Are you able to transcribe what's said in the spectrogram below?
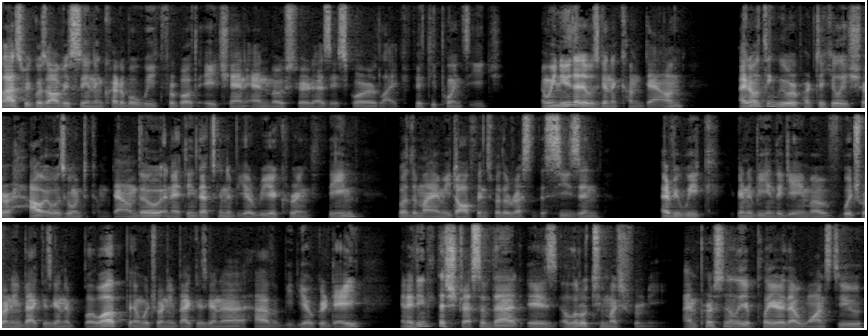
Last week was obviously an incredible week for both Achane and Mostert as they scored like 50 points each. And we knew that it was going to come down. I don't think we were particularly sure how it was going to come down though, and I think that's going to be a reoccurring theme for the Miami Dolphins for the rest of the season. Every week you're going to be in the game of which running back is going to blow up and which running back is going to have a mediocre day and I think that the stress of that is a little too much for me. I'm personally a player that wants to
